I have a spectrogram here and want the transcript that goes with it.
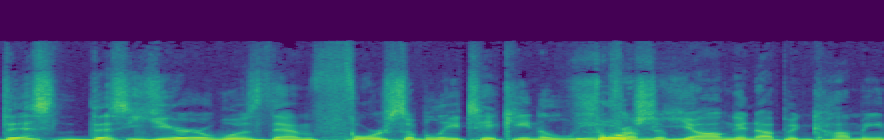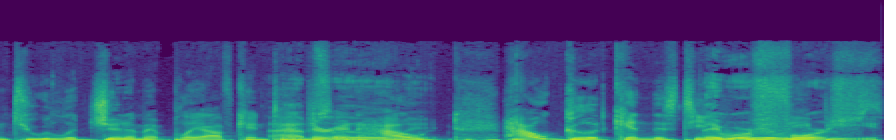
This this year was them forcibly taking a leap Forcibly. from young and up and coming to a legitimate playoff contender. And how how good can this team They were really forced. be?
